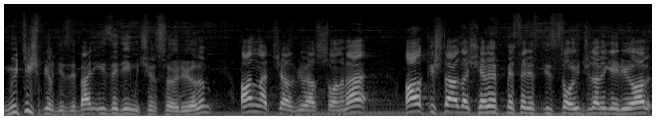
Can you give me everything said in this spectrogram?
müthiş bir dizi. Ben izlediğim için söylüyorum. Anlatacağız biraz sonra. Alkışlarla Şeref Meselesi dizisi oyuncuları geliyor.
